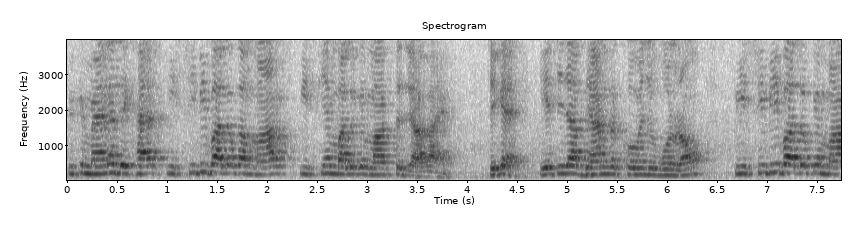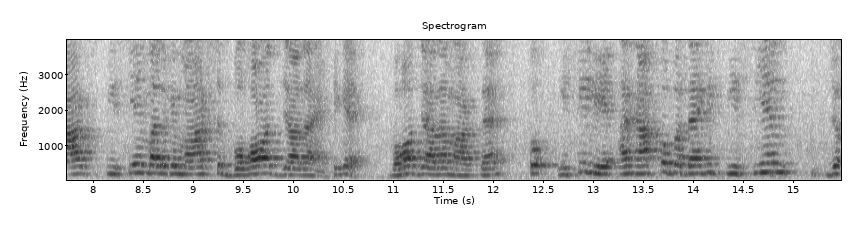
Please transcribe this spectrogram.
क्योंकि मैंने देखा है पीसीबी वालों का मार्क्स पीसीएम वालों के मार्क्स से ज़्यादा है, ठीक है? ये चीज़ आप ध्यान रखो, मैं जो बोल रहा हूँ। पीसीबी वालों के मार्क्स पीसीएम वालों के मार्क्स बहुत ज़्यादा है, ठीक है? बहुत ज़्यादा मार्क्स है। तो इसीलिए आपको पता है कि पीसीएम जो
